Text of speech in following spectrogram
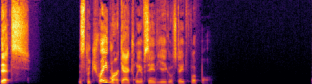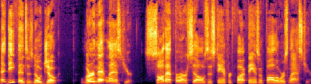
fits. It's the trademark, actually, of San Diego State football. That defense is no joke. Learned that last year. Saw that for ourselves as Stanford fans and followers last year.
